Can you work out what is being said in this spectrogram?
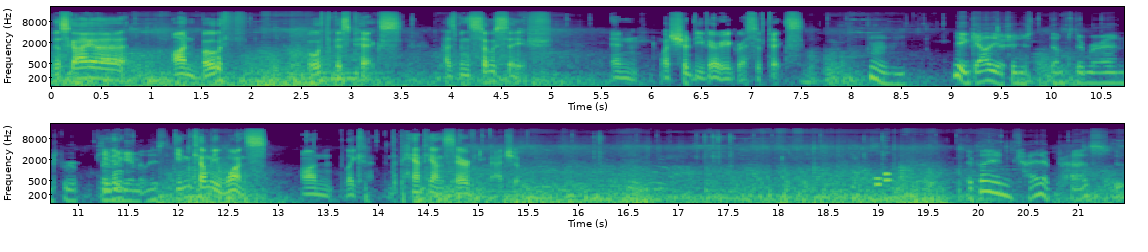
This guy uh, on both both of his picks has been so safe in what should be very aggressive picks. Hmm. Yeah, Galio should just dumpster brand for He every game at least. He didn't kill me once on like the Pantheon Seraphine matchup. They're playing kind of passive.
